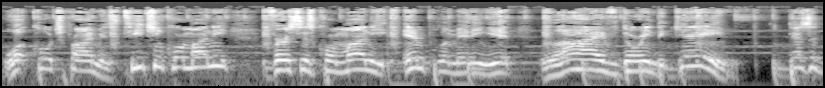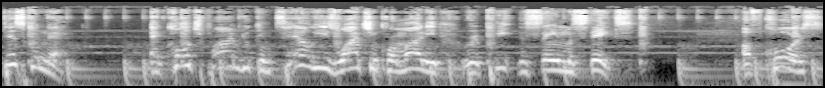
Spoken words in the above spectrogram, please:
what Coach Prime is teaching Cormani versus Cormani implementing it live during the game. There's a disconnect. And Coach Prime, you can tell he's watching Cormani repeat the same mistakes. Of course,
